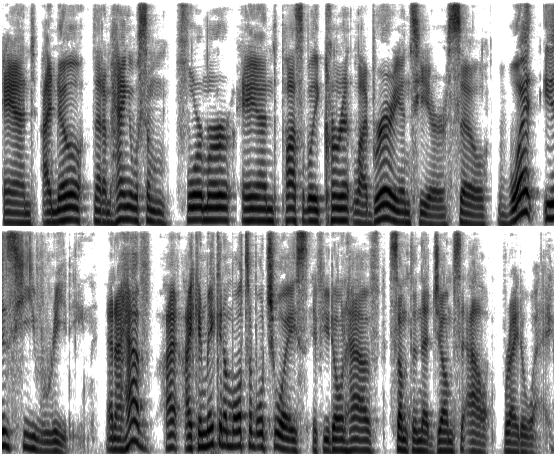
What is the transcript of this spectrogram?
And I know that I'm hanging with some former and possibly current librarians here. So, what is he reading? And I have, I, I can make it a multiple choice if you don't have something that jumps out right away.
